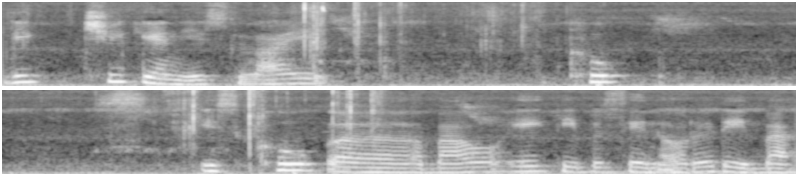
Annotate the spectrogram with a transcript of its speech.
This chicken is like cooked is cooked uh, about 80% already but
